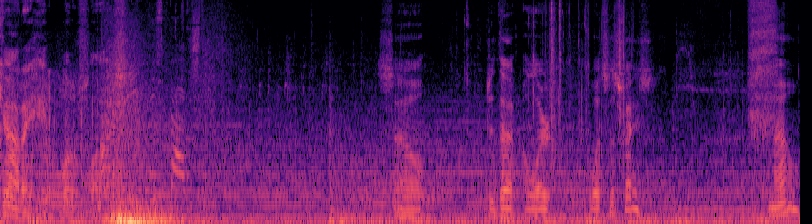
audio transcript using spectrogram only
God, I hate blowflies. So, did that alert what's his face? No?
